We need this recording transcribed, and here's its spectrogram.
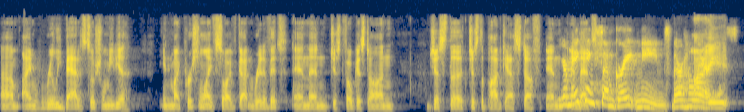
um, I'm really bad at social media in my personal life, so I've gotten rid of it and then just focused on just the just the podcast stuff. And you're and making some great memes. They're hilarious. I,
